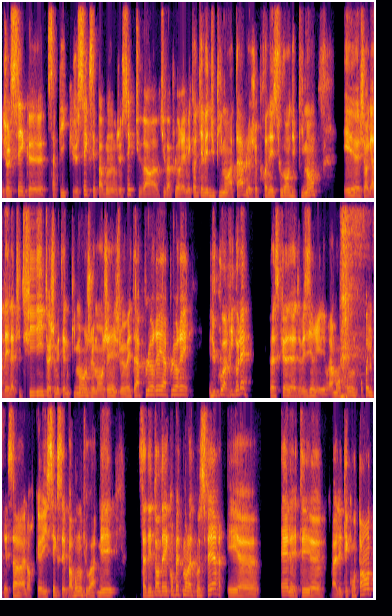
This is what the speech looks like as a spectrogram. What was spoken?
je le sais que ça pique, je sais que c'est pas bon, je sais que tu vas, tu vas pleurer. Mais quand il y avait du piment à table, je prenais souvent du piment et je regardais la petite fille, toi, je mettais le piment, je le mangeais et je me mettais à pleurer, à pleurer. Et du coup, elle rigolait parce qu'elle devait se dire, il est vraiment con, pourquoi il fait ça alors qu'il sait que c'est pas bon, tu vois. Mais ça détendait complètement l'atmosphère et euh, elle était, euh, elle était contente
